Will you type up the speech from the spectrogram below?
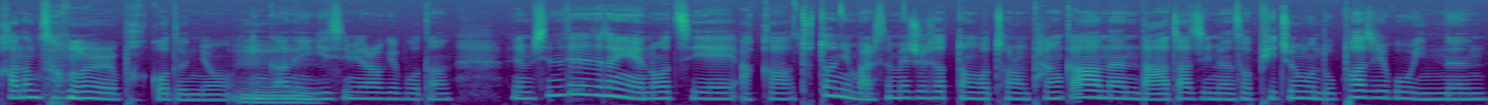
가능성을 봤거든요. 음. 인간의 이기심이라기보단 왜냐면 신재생 에너지에 아까 투터님 말씀해주셨던 것처럼 단가는 낮아지면서 비중은 높아지고 있는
